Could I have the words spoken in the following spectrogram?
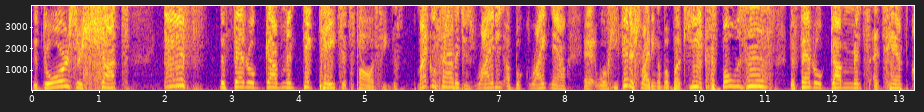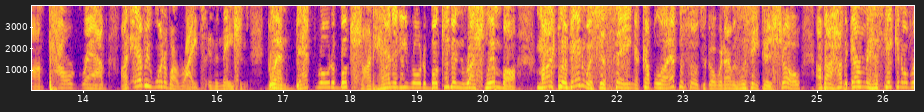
The doors are shut if the federal government dictates its policies. Michael Savage is writing a book right now. Uh, well, he finished writing a book, but he exposes the federal government's attempt on power grab on every one of our rights in the nations. Glenn Beck wrote a book. Sean Hannity wrote a book. Even Rush Limbaugh. Mark Levin was just saying a couple of episodes ago when I was listening to his show about how the government has taken over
